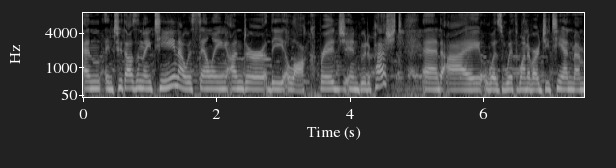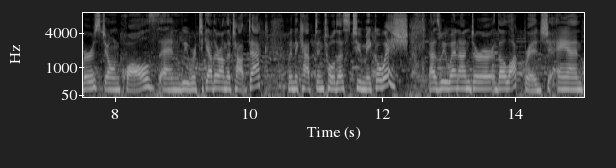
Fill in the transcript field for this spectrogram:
And in 2019, I was sailing under the Lock Bridge in Budapest, and I was with one of our GTN members, Joan Qualls, and we were together on the top deck when the captain told us to make a wish as we went under the Lock Bridge. And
